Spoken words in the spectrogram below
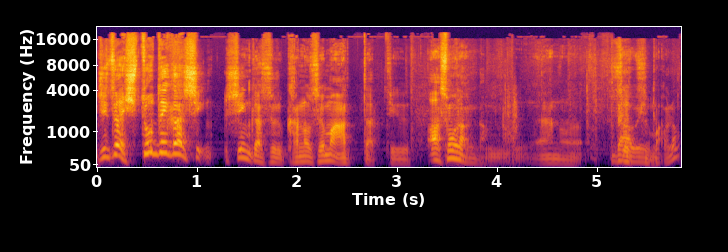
実は人手がし進化する可能性もあったっていう。あそうなんだ。あのダーウィ説もンとかの？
